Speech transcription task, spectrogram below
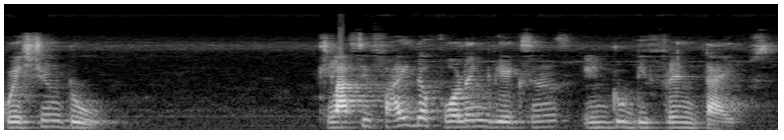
Question to classify the following reaction into different types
